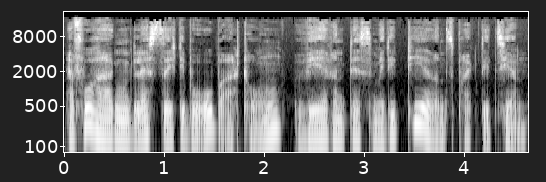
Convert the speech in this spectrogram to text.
Hervorragend lässt sich die Beobachtung während des Meditierens praktizieren.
